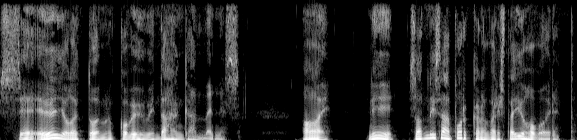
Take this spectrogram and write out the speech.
Se ei ole toiminut kovin hyvin tähänkään mennessä. Ai, niin, saat lisää porkkanan väristä ihovoidetta.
